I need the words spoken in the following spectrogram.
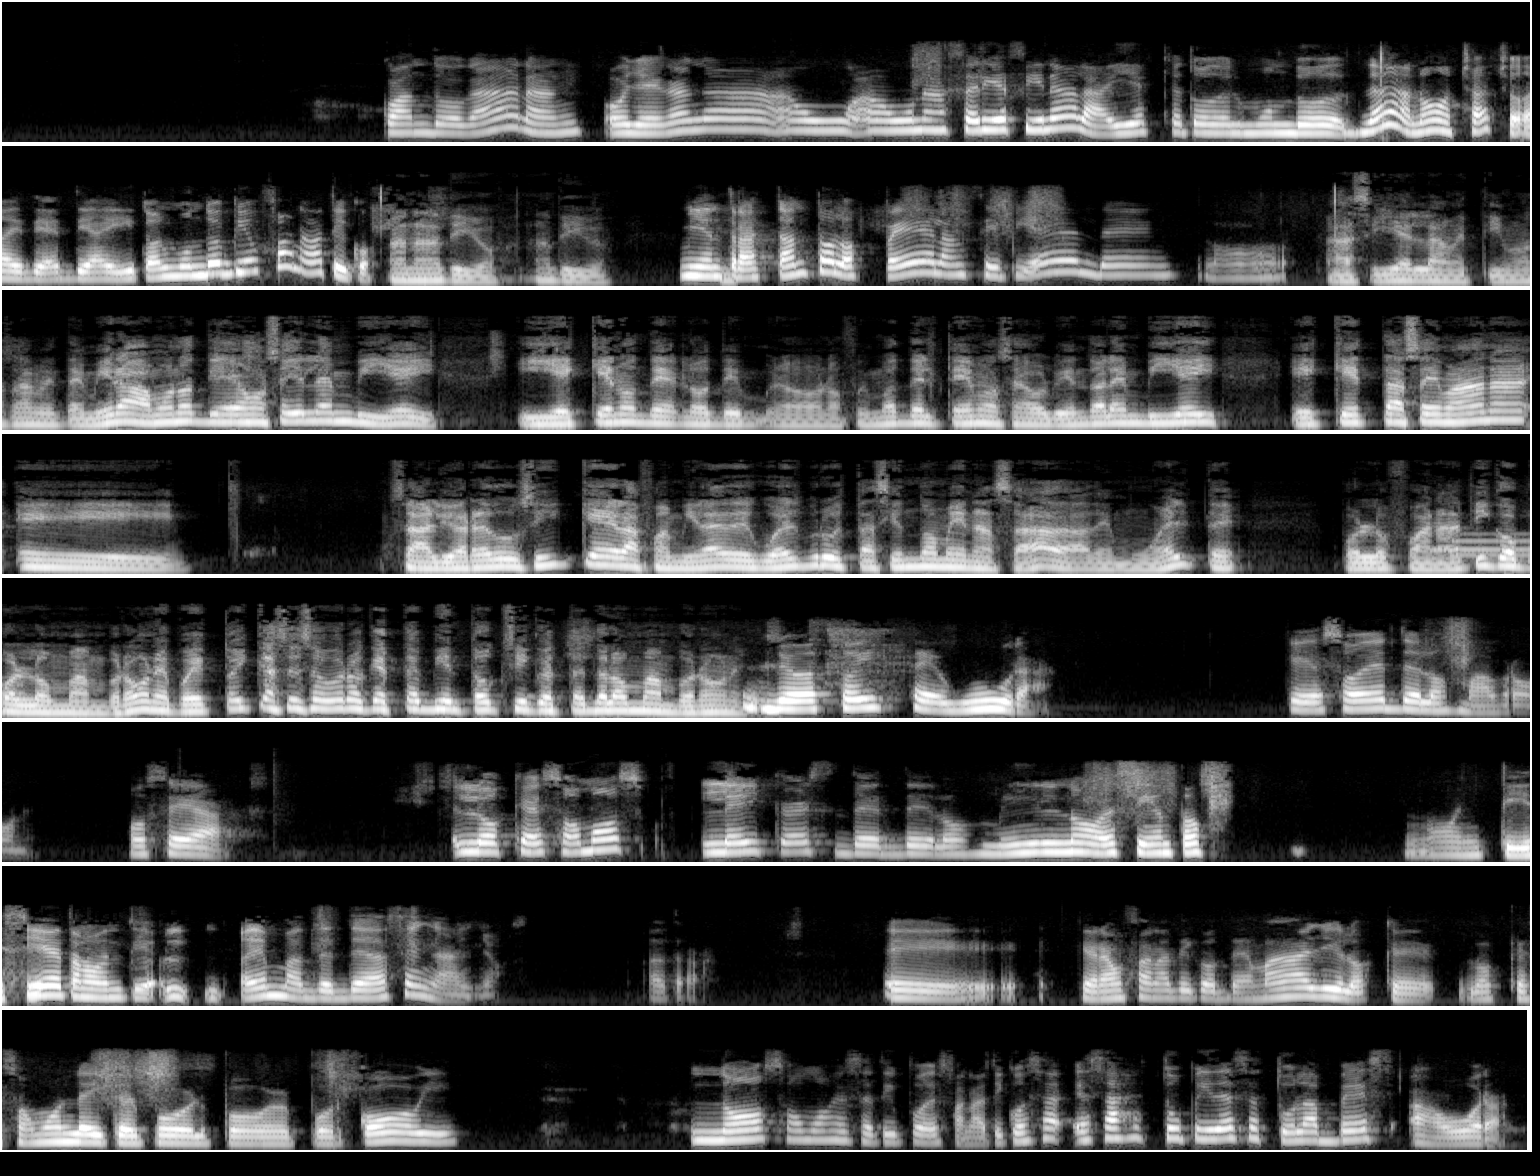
Cuando ganan o llegan a, una serie final, ahí es que todo el mundo, nada, no, chacho, de ahí todo el mundo es bien fanático. Fanático, fanático. Mientras tanto los pelan si pierden. No. Así es, lastimosamente. Mira, vámonos, vamos a ir a la NBA. Y es que nos, de, los de, nos fuimos del tema, o sea, volviendo a la NBA, es que esta semana eh, salió a reducir que la familia de Westbrook está siendo amenazada de muerte por los fanáticos, por los mambrones. Pues estoy casi seguro que esto es bien tóxico, esto es de los mambrones. Yo estoy segura que eso es de los mambrones. O sea, los que somos Lakers desde los 1997, 98, es más, desde hace años atrás, eh, que eran fanáticos de Magic, los que, los que somos Lakers por, por, por Kobe, no somos ese tipo de fanáticos. esas estupideces tú las ves ahora.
